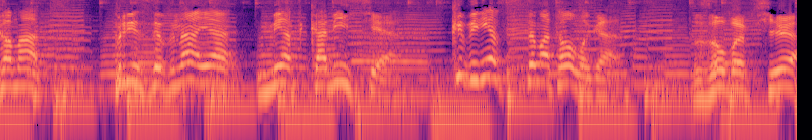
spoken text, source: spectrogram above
Военкомат. Призывная медкомиссия. Кабинет стоматолога. Зубы все?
